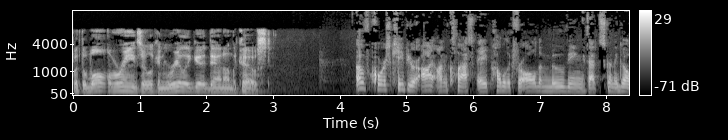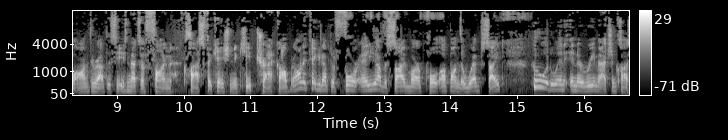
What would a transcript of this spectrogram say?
but the Wolverines are looking really good down on the coast. Of course, keep your eye on Class A Public for all the moving that's going to go on throughout the season. That's a fun classification to keep track of. But I want to take it up to 4A. You have a sidebar poll up on the website. Who would win in a rematch in Class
